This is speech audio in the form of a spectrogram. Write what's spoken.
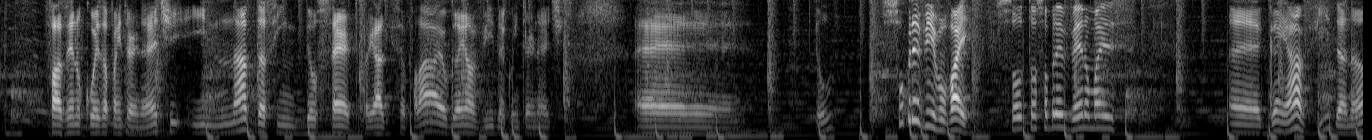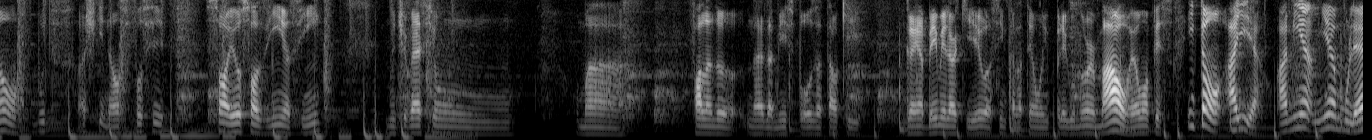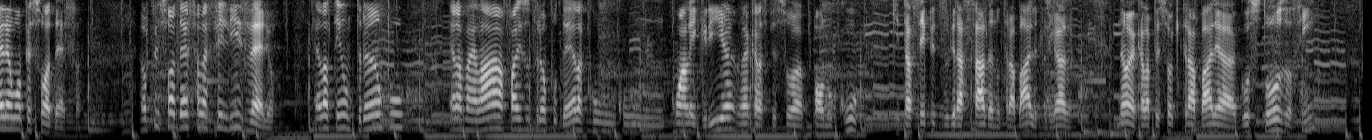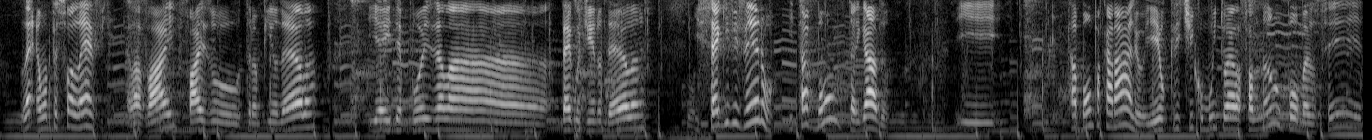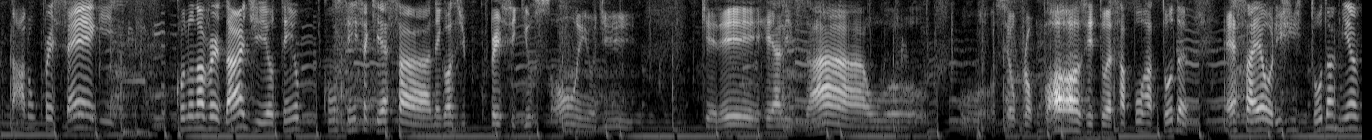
fazendo coisa pra internet e nada assim deu certo, tá ligado? Que você fala, ah, eu ganho a vida com a internet. É. Eu sobrevivo, vai. Sou, tô sobrevivendo, mas é, ganhar a vida, não. Putz, acho que não. Se fosse só eu sozinho assim, não tivesse um. Uma. Falando né, da minha esposa tal, que ganha bem melhor que eu, assim, porque ela tem um emprego normal, é uma pessoa. Então, aí, a minha, minha mulher é uma pessoa dessa. É uma pessoa dessa, ela é feliz, velho. Ela tem um trampo, ela vai lá, faz o trampo dela com, com, com alegria, não é aquelas pessoas pau no cu que tá sempre desgraçada no trabalho, tá ligado? Não, é aquela pessoa que trabalha gostoso assim. É uma pessoa leve. Ela vai, faz o trampinho dela e aí depois ela pega o dinheiro dela e segue vivendo. E tá bom, tá ligado? E, tá bom pra caralho. E eu critico muito ela, falo, não, pô, mas você tá, não persegue. Quando na verdade eu tenho consciência que essa negócio de perseguir o sonho, de querer realizar o, o, o seu propósito, essa porra toda, essa é a origem de toda a minha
